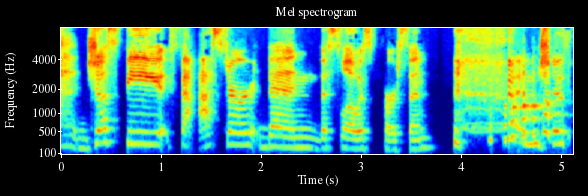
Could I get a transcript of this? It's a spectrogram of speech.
Just be faster than the slowest person and just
